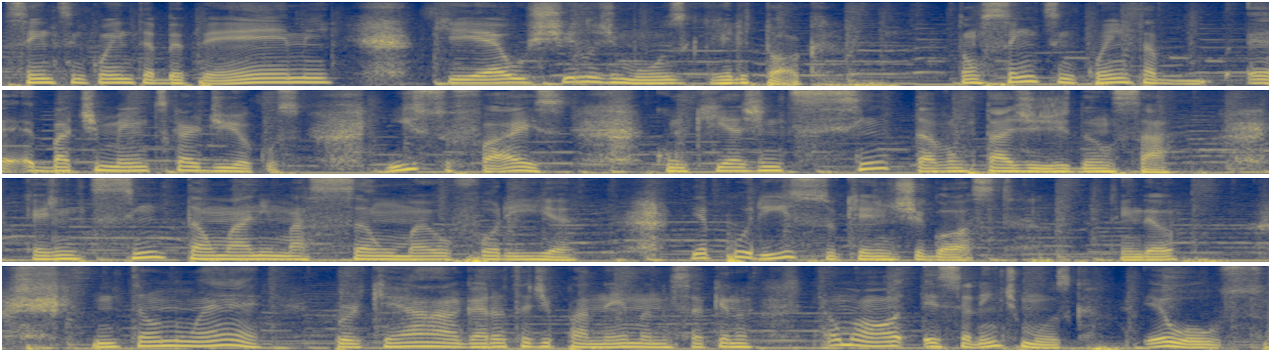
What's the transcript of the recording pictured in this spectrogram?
150 BPM, que é o estilo de música que ele toca. Então 150 é, batimentos cardíacos. Isso faz com que a gente sinta a vontade de dançar, que a gente sinta uma animação, uma euforia. E é por isso que a gente gosta, entendeu? Então não é porque ah, a garota de Ipanema, não sei o que. Não... É uma excelente música. Eu ouço.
